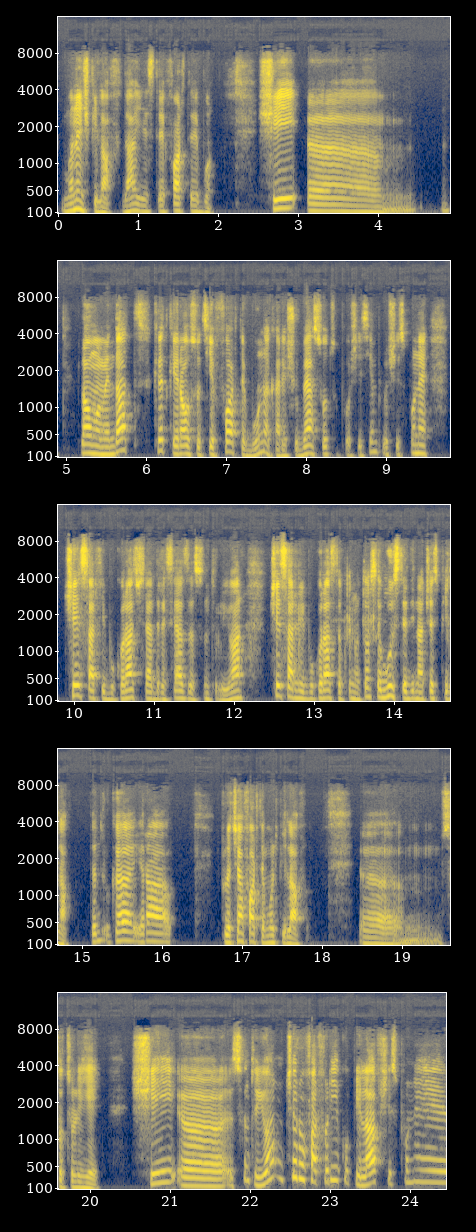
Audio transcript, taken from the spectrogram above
mănânci pilaf, da? este foarte bun. Și uh, la un moment dat, cred că era o soție foarte bună care își iubea soțul pur și simplu și spune ce s-ar fi bucurat și se adresează Sfântului Ioan, ce s-ar fi bucurat stăpânul tău să guste din acest pilaf. Pentru că era, plăcea foarte mult pilaful uh, soțului ei. Și uh, Sfântul Ioan cere o farfurie cu pilaf și spune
